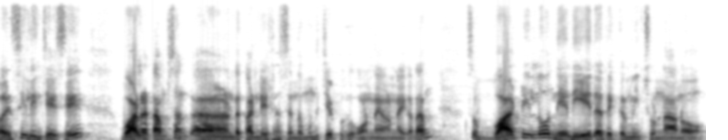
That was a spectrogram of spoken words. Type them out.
పరిశీలించేసి వాళ్ళ టర్మ్స్ అండ్ అండ్ కండిషన్స్ ఇంతకుముందు చెప్పుకోకుండా ఉన్నాయి కదా. సో వాటిలో నేను ఏది అతిక్రమించి ఉన్నానో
